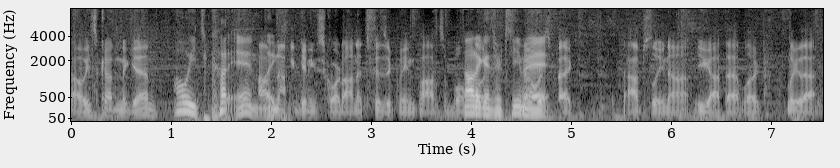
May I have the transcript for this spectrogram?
Oh, he's cutting again. Oh, he's cut in. I'm like, not getting scored on. It's physically impossible. Not Look, against your teammate. No respect. Absolutely not. You got that. Look. Look at that.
